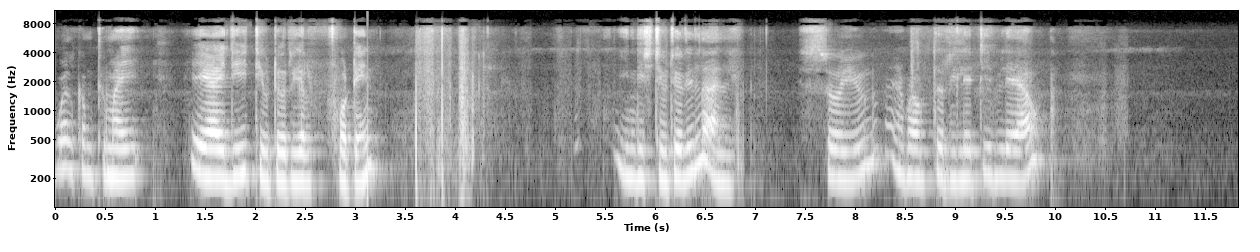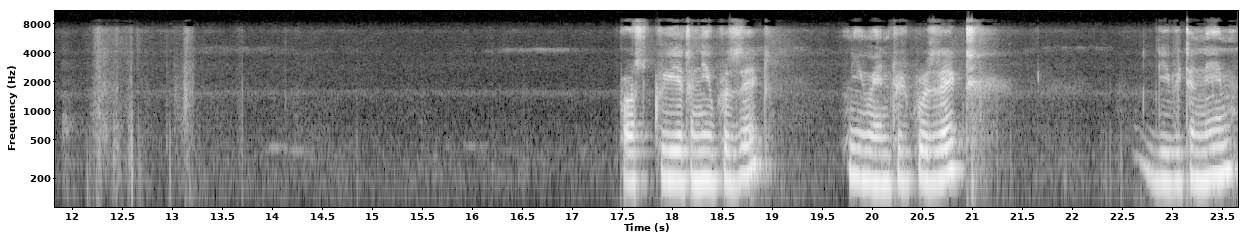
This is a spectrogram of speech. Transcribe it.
Welcome to my AIDE tutorial 14. In this tutorial I'll show you about the relative layout. First create a new project, new entry project, give it a name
